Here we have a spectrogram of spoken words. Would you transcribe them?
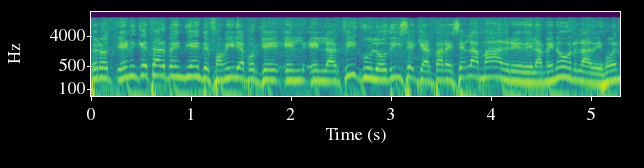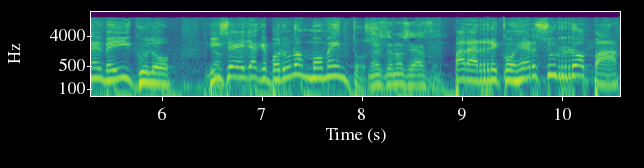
Pero tienen que estar pendientes, familia, porque el, el artículo dice que al parecer la madre de la menor la dejó en el vehículo. Dice ella que por unos momentos, No, eso no se hace. para recoger su ropa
